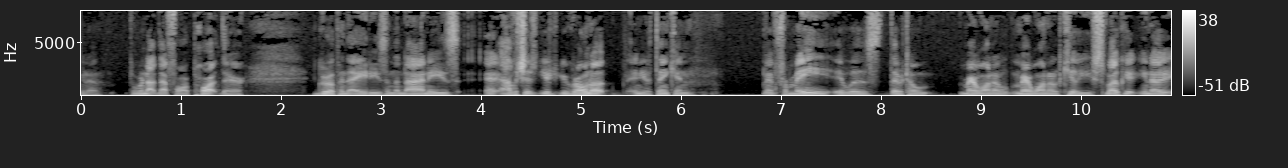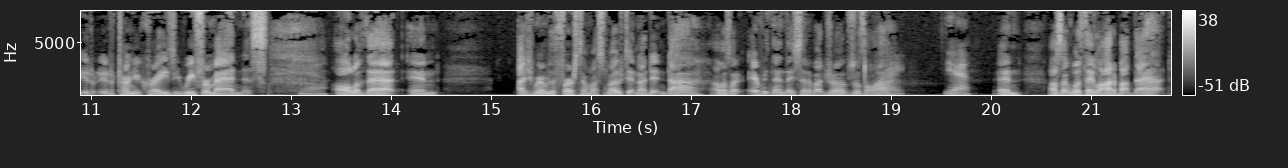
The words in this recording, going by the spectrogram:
You know, we're not that far apart there. Grew up in the '80s and the '90s, and I was just you're, you're grown up and you're thinking. And for me, it was they were told marijuana marijuana will kill you. Smoke it, you know, it'll, it'll turn you crazy. Reefer madness, Yeah. all of that. And I just remember the first time I smoked it and I didn't die. I was like, everything they said about drugs was a lie. Right. Yeah. And I was like, well, if they lied about that,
